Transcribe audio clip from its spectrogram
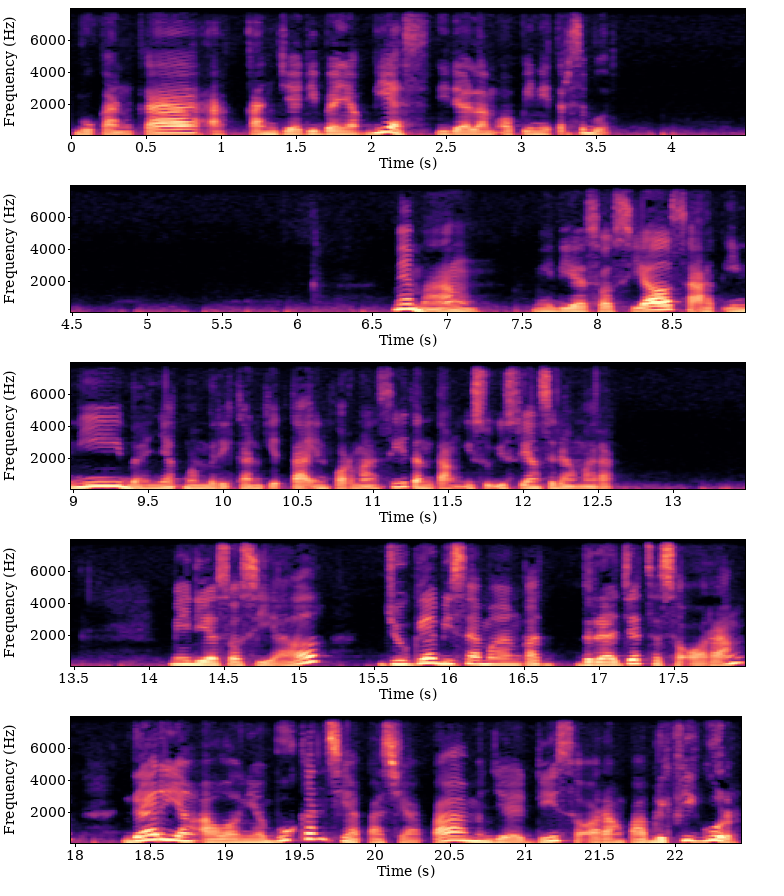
Bukankah akan jadi banyak bias di dalam opini tersebut? Memang, media sosial saat ini banyak memberikan kita informasi tentang isu-isu yang sedang marak. Media sosial juga bisa mengangkat derajat seseorang dari yang awalnya bukan siapa-siapa menjadi seorang public figure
